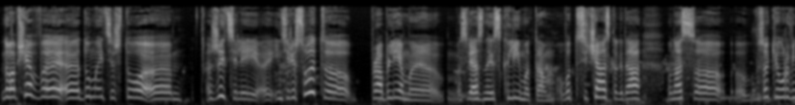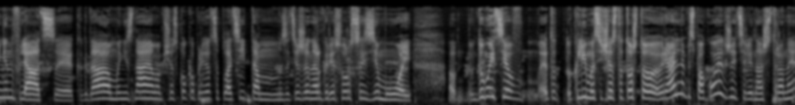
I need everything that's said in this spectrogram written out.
Ну, вообще, вы э, думаете, что э, жителей э, интересуют э, проблемы, связанные с климатом? Вот сейчас, когда у нас э, высокий уровень инфляции, когда мы не знаем вообще, сколько придется платить там за те же энергоресурсы зимой, э, думаете, этот климат сейчас это то, что реально беспокоит жителей нашей страны?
